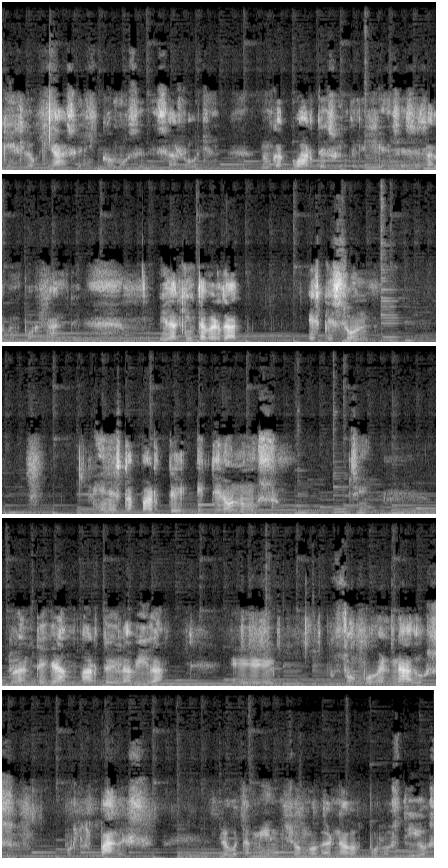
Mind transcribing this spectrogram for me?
qué es lo que hacen y cómo se desarrollan. Nunca cuarte su inteligencia, eso es algo importante. Y la quinta verdad es que son en esta parte heterónomos. ¿sí? Durante gran parte de la vida eh, son gobernados por los padres. Luego también son gobernados por los tíos,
